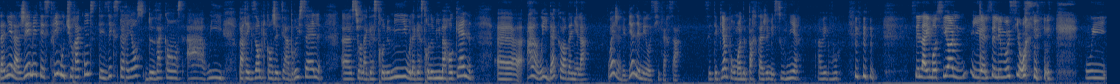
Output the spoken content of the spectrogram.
Daniela, j'ai aimé tes streams où tu racontes tes expériences de vacances. Ah oui, par exemple quand j'étais à Bruxelles euh, sur la gastronomie ou la gastronomie marocaine. Euh, ah oui, d'accord, Daniela. Ouais, j'avais bien aimé aussi faire ça. C'était bien pour moi de partager mes souvenirs avec vous. c'est la émotion, Miguel, c'est l'émotion. oui,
